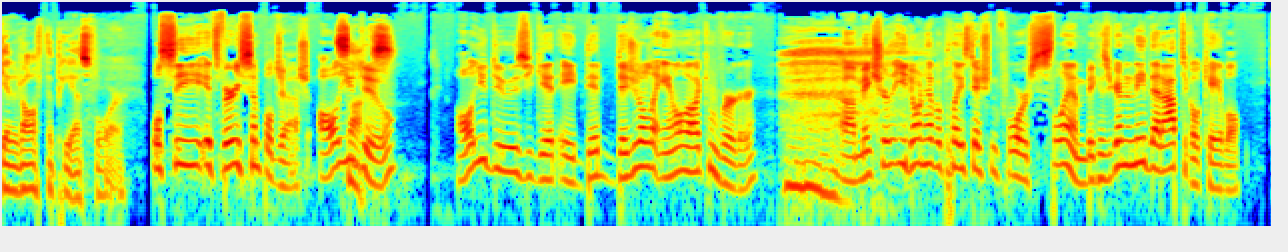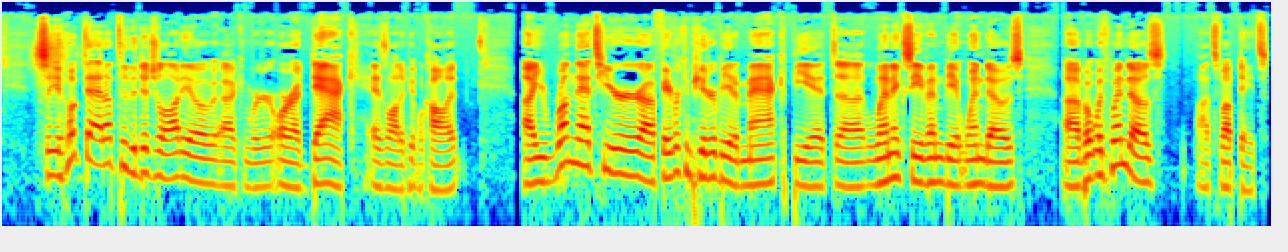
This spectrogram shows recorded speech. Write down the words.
get it off the PS4. Well, see, it's very simple, Josh. All you Sucks. do, all you do is you get a di- digital to analog converter. uh, make sure that you don't have a PlayStation 4 Slim because you're going to need that optical cable. So you hook that up through the digital audio uh, converter, or a DAC, as a lot of people call it. Uh, you run that to your uh, favorite computer, be it a Mac, be it uh, Linux, even be it Windows. Uh, but with Windows, lots of updates.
